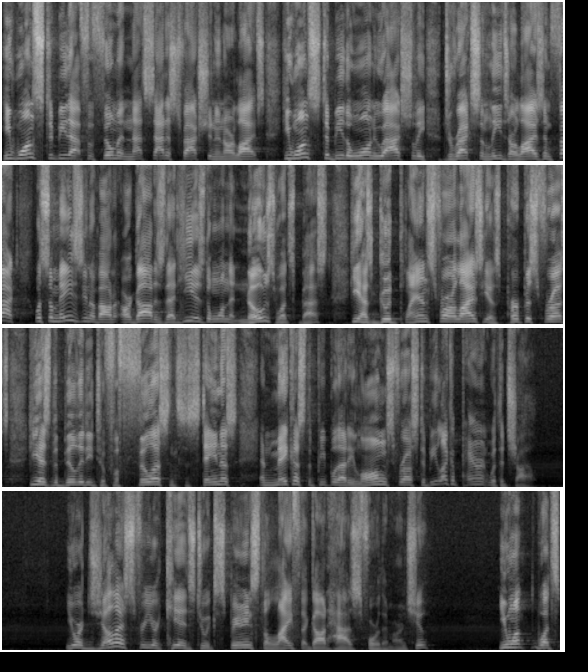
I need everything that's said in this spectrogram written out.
He wants to be that fulfillment and that satisfaction in our lives. He wants to be the one who actually directs and leads our lives. In fact, what's amazing about our God is that He is the one that knows what's best. He has good plans for our lives, He has purpose for us, He has the ability to fulfill us and sustain us and make us the people that He longs for us to be, like a parent with a child. You are jealous for your kids to experience the life that God has for them, aren't you? You want what's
